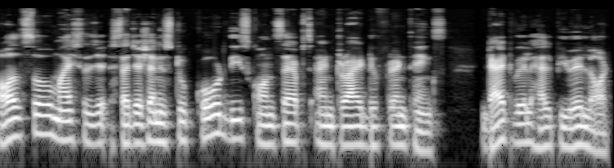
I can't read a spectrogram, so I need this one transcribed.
Also my suggestion is to code these concepts and try different things that will help you a lot.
